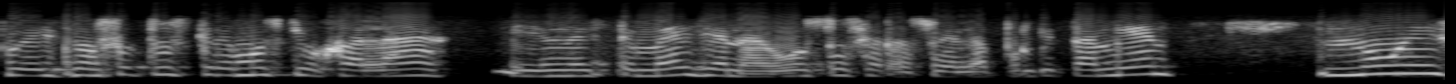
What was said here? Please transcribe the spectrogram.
pues nosotros creemos que ojalá en este mes y en agosto se resuelva, porque también no es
